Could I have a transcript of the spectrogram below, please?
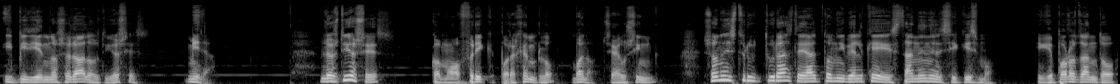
y pidiéndoselo a los dioses. Mira, los dioses, como Frick, por ejemplo, bueno, Xing, son estructuras de alto nivel que están en el psiquismo y que por lo tanto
